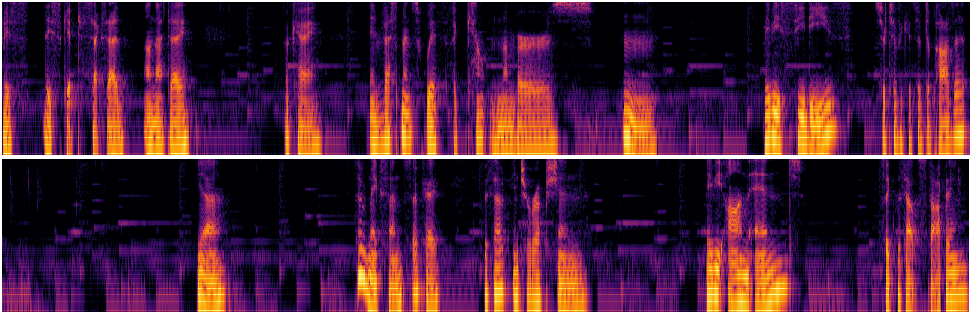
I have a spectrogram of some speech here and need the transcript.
They, they skipped sex ed on that day. Okay. Investments with account numbers. Hmm. Maybe CDs? Certificates of deposit? Yeah. That would make sense. Okay. Without interruption. Maybe on end? It's like without stopping.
